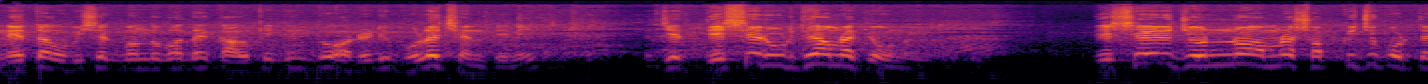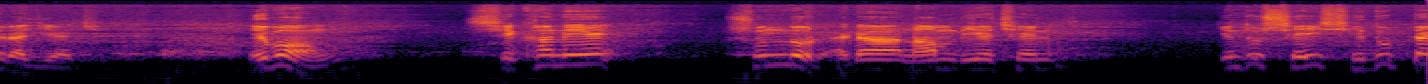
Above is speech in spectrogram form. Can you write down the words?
নেতা অভিষেক বন্দ্যোপাধ্যায় কালকে কিন্তু অলরেডি বলেছেন তিনি যে দেশের ঊর্ধ্বে আমরা কেউ নই। দেশের জন্য আমরা সব কিছু করতে রাজি আছি। এবং সেখানে সুন্দর একটা নাম দিয়েছেন কিন্তু সেই সিঁদুরটা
